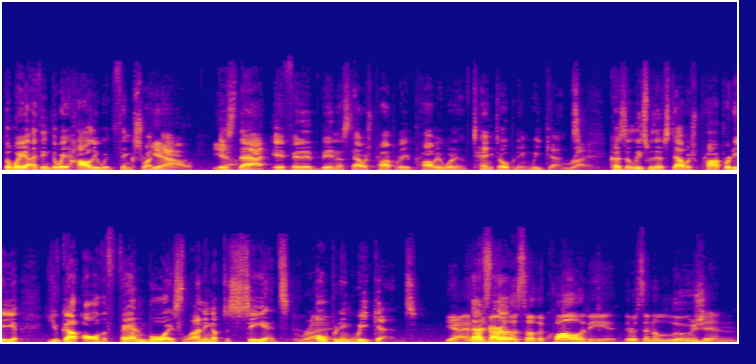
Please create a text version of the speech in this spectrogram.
the way I think the way Hollywood thinks right Yeah, now is that if it had been established property, it probably wouldn't have tanked opening weekend. Right. Because at least with an established property, you've got all the fanboys lining up to see it Right. opening weekend. Yeah, and That's the- regardless of the quality, there's an illusion.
